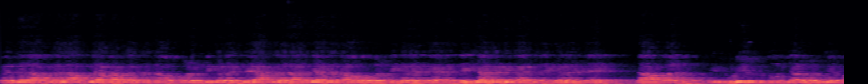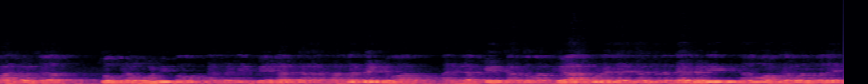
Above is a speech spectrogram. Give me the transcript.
तर जर आपल्याला आपल्या भागाचं नाव वरती करायचंय आपल्या राज्याचं नाव वरती करायचंय आणि देशासाठी काहीतरी करायचंय तर आपण पुढील दोन चार वर्ष पाच वर्ष स्वप्न मोठी पाहून त्यासाठी मेहनत करा सातत्य ठेवा आणि नक्कीच सांगतो मग खेळात पुढे जायचं असेल तर त्यासाठी जिजाऊ हो आपल्या बरोबर आहे.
